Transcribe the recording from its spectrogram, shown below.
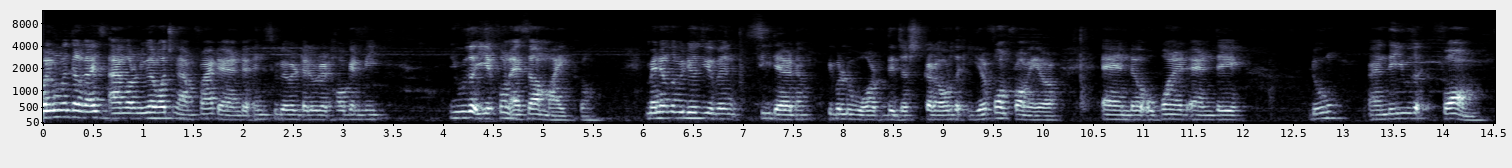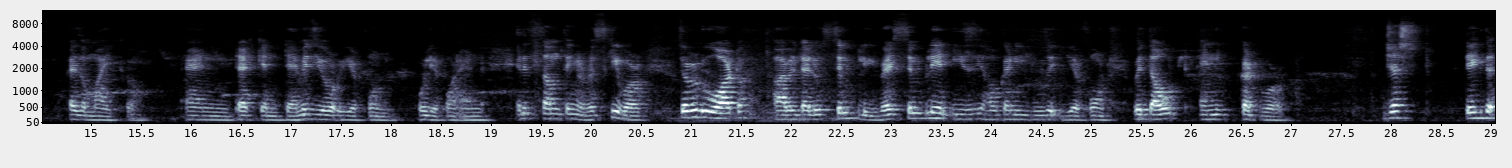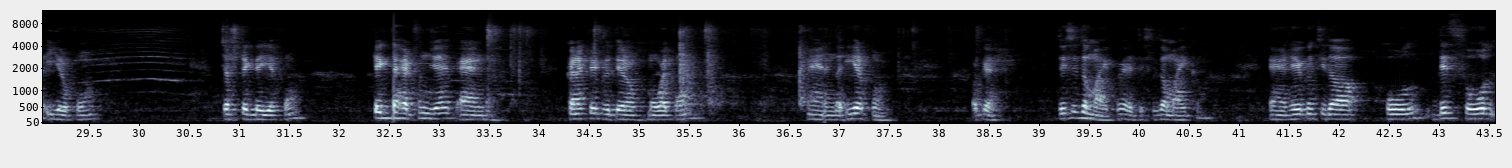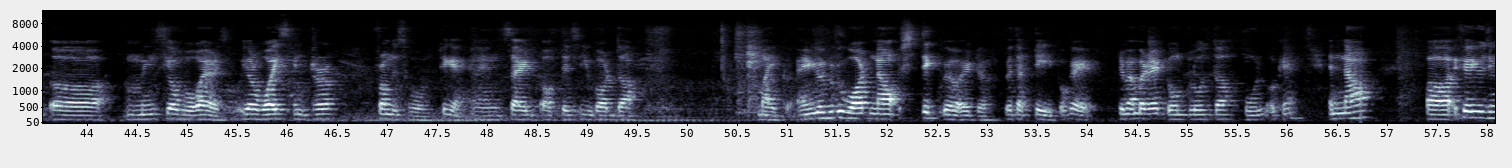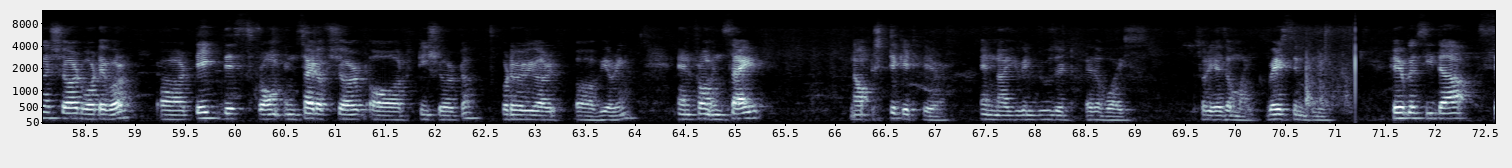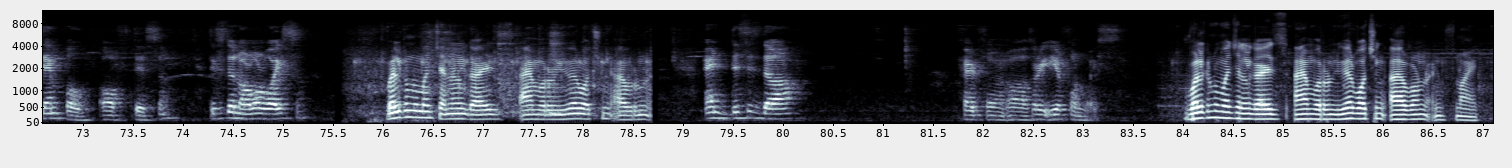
welcome to the channel guys, I am Varun, you are watching I am Fright and in this video I will tell you that how can we use a earphone as a mic. Many of the videos you can see that people do what, they just cut out the earphone from here and uh, open it and they do and they use a foam as a mic and that can damage your earphone, whole earphone and it is something risky work. So to do what, I will tell you simply, very simply and easy how can you use a earphone without any cut work. Just take the earphone just take the earphone. Take the headphone jack and connect it with your mobile phone and the earphone. Okay this is the mic right? This is the mic. And here you can see the hole. This hole uh, means your voice your voice enter from this hole okay? And inside of this you got the mic. And you have to do what now? Stick uh, it with a tape okay? Remember that don't close the hole okay? And now uh, if you're using a shirt whatever uh, take this from inside of shirt or t-shirt whatever you are uh, wearing. And from inside now stick it here. And now you can use it as a voice. Sorry as a mic. Very simply. Here you can see the sample of this. This is the normal voice. Welcome to my channel guys. I am Arun you are watching Arun and this is the headphone uh, sorry earphone voice. Welcome to my channel guys. I am Arun you are watching Varun Infinite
